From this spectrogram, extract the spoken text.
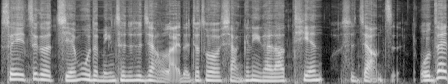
所以这个节目的名称就是这样来的，叫做想跟你聊聊天，是这样子。我在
